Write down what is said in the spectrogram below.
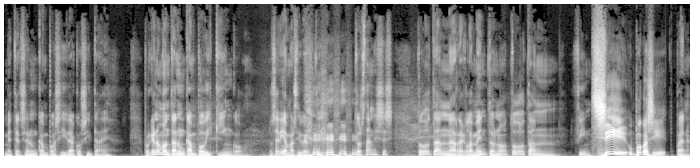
meterse en un campo así da cosita, ¿eh? ¿Por qué no montar un campo vikingo? ¿No sería más divertido? Los daneses, todo tan a reglamento, ¿no? Todo tan... fin. Sí, un poco así. Bueno,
